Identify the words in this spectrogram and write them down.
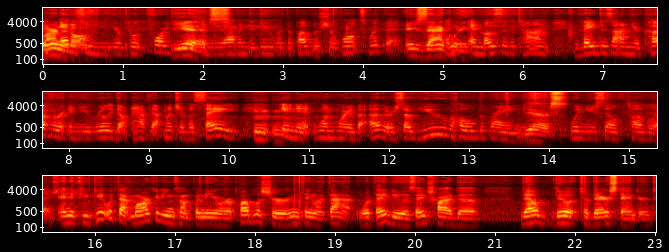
learn it all your book for you, Yes. and you having to do what the publisher wants with it. exactly And, and most of the time, they design your cover, and you really don't have that much of a say in it, one way or the other. So you hold the reins. Yes. When you self-publish. And if you get with that marketing company or a publisher or anything like that, what they do is they try to, they'll do it to their standard.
